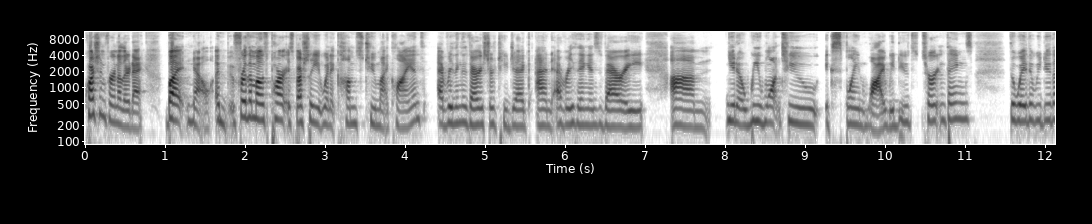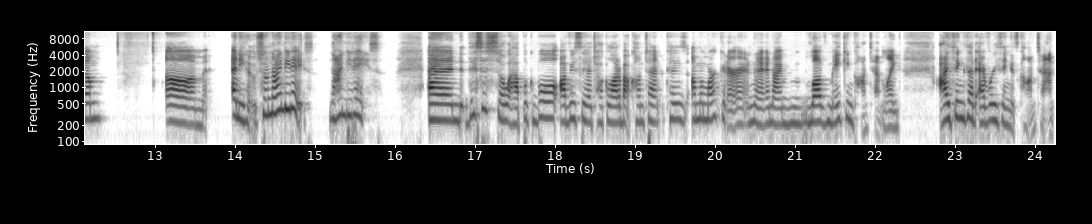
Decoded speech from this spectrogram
Question for another day. But no, um, for the most part, especially when it comes to my clients, everything is very strategic and everything is very, um, you know, we want to explain why we do certain things the way that we do them um, anywho, so 90 days, 90 days. And this is so applicable. Obviously, I talk a lot about content because I'm a marketer and, and I love making content. Like, I think that everything is content.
